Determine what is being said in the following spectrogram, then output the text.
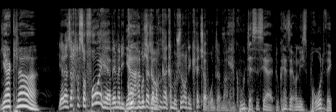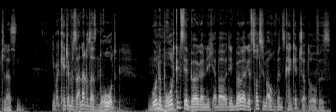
ja, klar. Ja, dann sag das doch vorher. Wenn man die Ja, Gurken ich runter machen kann, kann man bestimmt auch den Ketchup runter machen. Ja, gut, das ist ja, du kannst ja auch nicht das Brot weglassen. Ja, aber Ketchup ist anderes als Brot. Ohne Hm. Brot gibt es den Burger nicht, aber den Burger gibt es trotzdem auch, wenn es kein Ketchup drauf ist.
